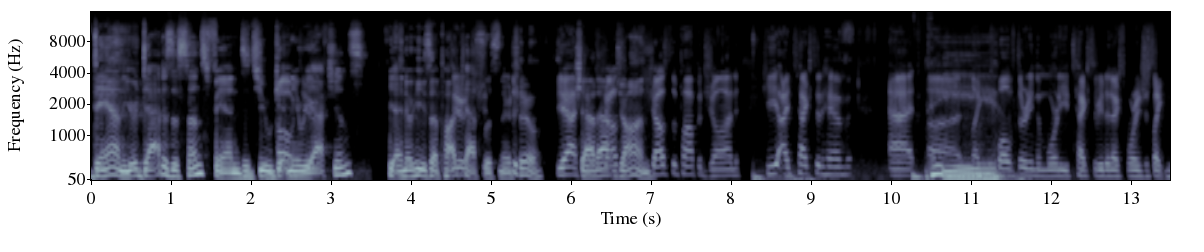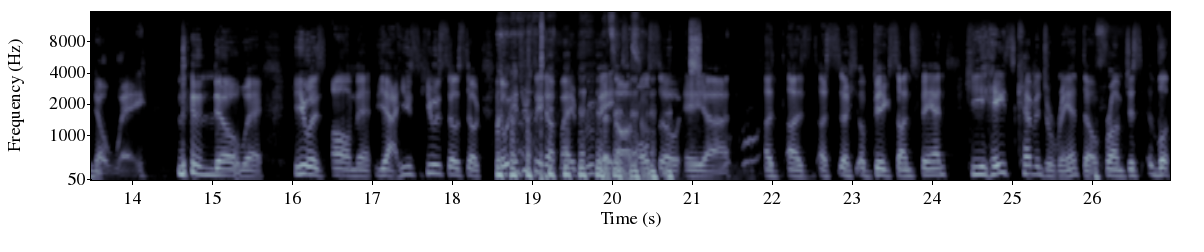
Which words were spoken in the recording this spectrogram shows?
Dan, your dad is a Suns fan. Did you get Oh, any dude. reactions? Yeah, I know he's a podcast sh- listener too. Yeah, Shout out, shouts- John. Shouts to Papa John. He, I texted him at uh, Hey. like twelve thirty in the morning. He texted me the next morning, just like, no way, no way. He was, oh man, yeah, he's he was so stoked. So interestingly enough, my roommate is awesome. also a, uh, a, a a a big Suns fan. He hates Kevin Durant though, from just l-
